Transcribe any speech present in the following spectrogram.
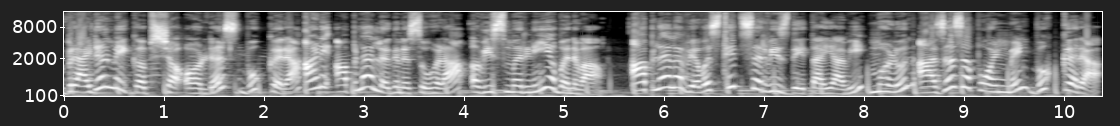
ब्रायडल मेकअपच्या ऑर्डर्स बुक करा आणि आपला लग्न सोहळा अविस्मरणीय बनवा. आपल्याला व्यवस्थित सर्व्हिस देता यावी म्हणून आजच अपॉइंटमेंट बुक करा.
